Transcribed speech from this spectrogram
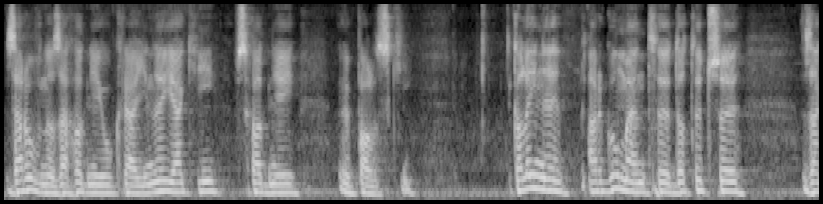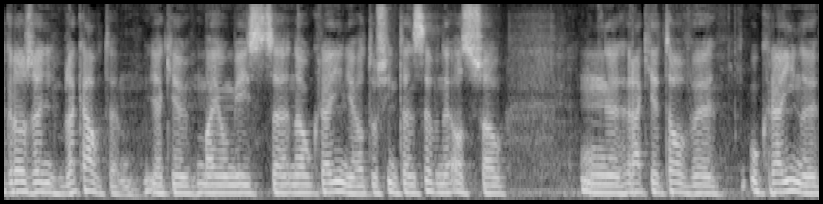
zarówno zachodniej Ukrainy, jak i wschodniej Polski. Kolejny argument dotyczy zagrożeń blackoutem, jakie mają miejsce na Ukrainie. Otóż intensywny ostrzał mm, rakietowy Ukrainy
